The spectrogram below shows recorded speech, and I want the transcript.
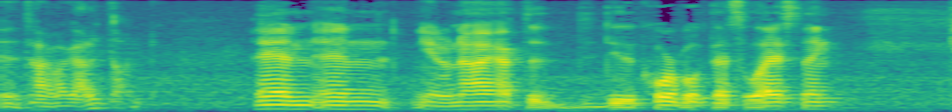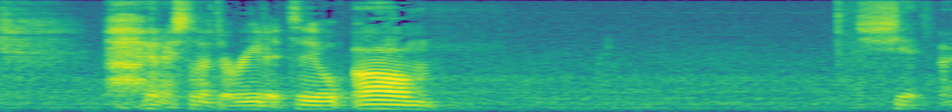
at the time I got it done and and you know now I have to do the core book. That's the last thing, and I still have to read it too. Um, shit, I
